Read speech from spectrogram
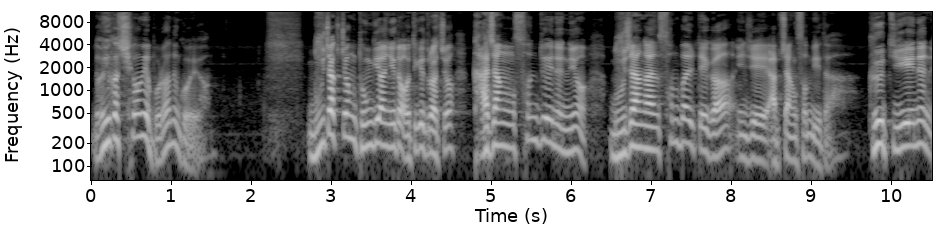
너희가 체험해 보라는 거예요. 무작정 동기 아니라 어떻게 들어왔죠? 가장 선두에는요 무장한 선발대가 이제 앞장섭니다. 그 뒤에는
